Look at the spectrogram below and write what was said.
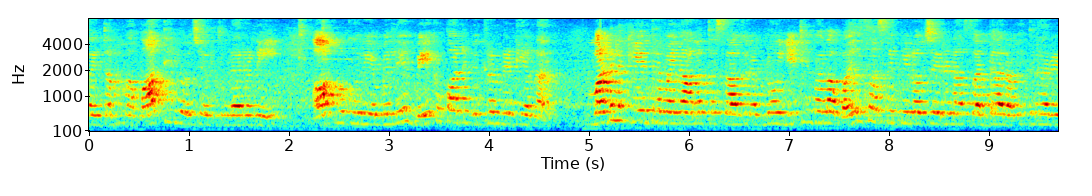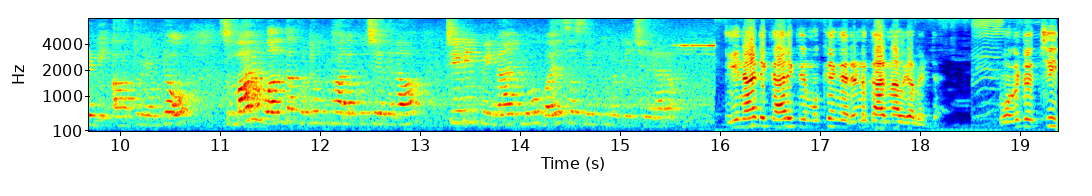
సైతం మా పార్టీలో చేరుతున్నారని ఆత్మకూరు ఎమ్మెల్యే మేకపాటి విక్రమ్ రెడ్డి అన్నారు. మండల కేంద్రమైన అనంత సాగరంలో ఇటీవల వైఎస్ఆర్సీపీలో చేరిన సడ్డా రవీంద్రారెడ్డి ఆధ్వర్యంలో సుమారు వంద కుటుంబాలకు చెందిన టీడీపీ నాయకులు వైఎస్ఆర్సీపీలోకి చేరారు. ఈనాటి కార్యక్రమం ముఖ్యంగా రెండు కారణాలుగా పెట్టా ఒకటి వచ్చి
